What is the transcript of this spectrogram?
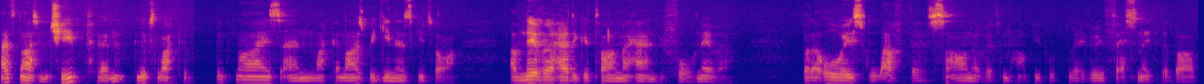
That's nice and cheap, and it looks like it looks nice and like a nice beginner's guitar. I've never had a guitar in my hand before, never. But I always love the sound of it and how people play. Very fascinated about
